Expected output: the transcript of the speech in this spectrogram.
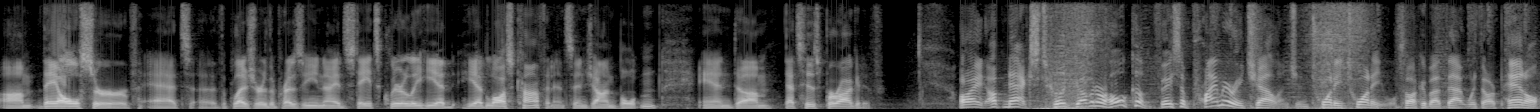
um, they all serve at uh, the pleasure of the President of the United States. Clearly, he had, he had lost confidence in John Bolton, and um, that's his prerogative. All right, up next, could Governor Holcomb face a primary challenge in 2020? We'll talk about that with our panel.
